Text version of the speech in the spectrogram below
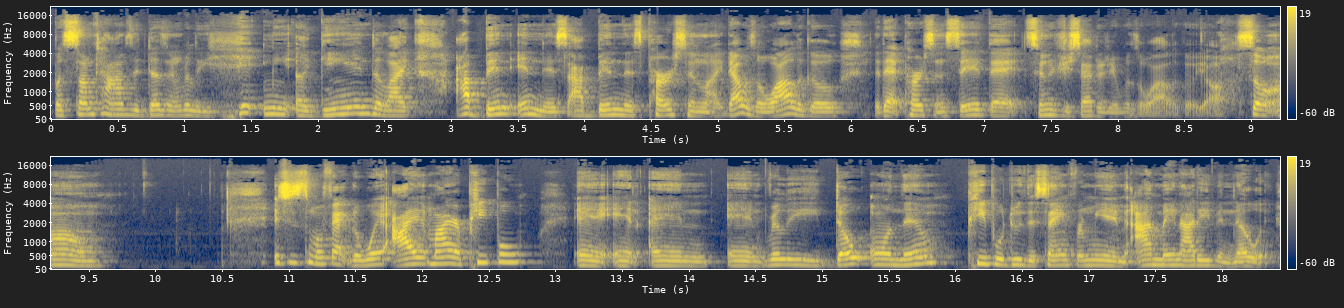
But sometimes it doesn't really hit me again to like, I've been in this, I've been this person. Like that was a while ago that that person said that. Synergy Saturday was a while ago, y'all. So um, it's just the fact the way I admire people and and and and really dote on them, people do the same for me, and I may not even know it.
